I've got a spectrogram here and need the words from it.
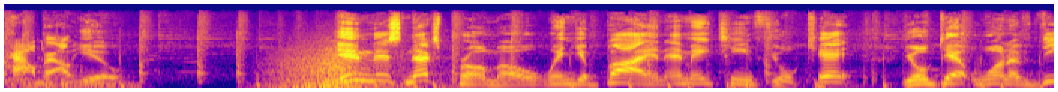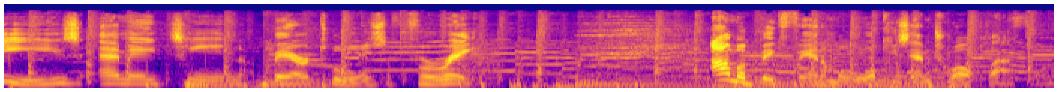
How about you? In this next promo, when you buy an M18 fuel kit, you'll get one of these M18 bare tools free. I'm a big fan of Milwaukee's M12 platform.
